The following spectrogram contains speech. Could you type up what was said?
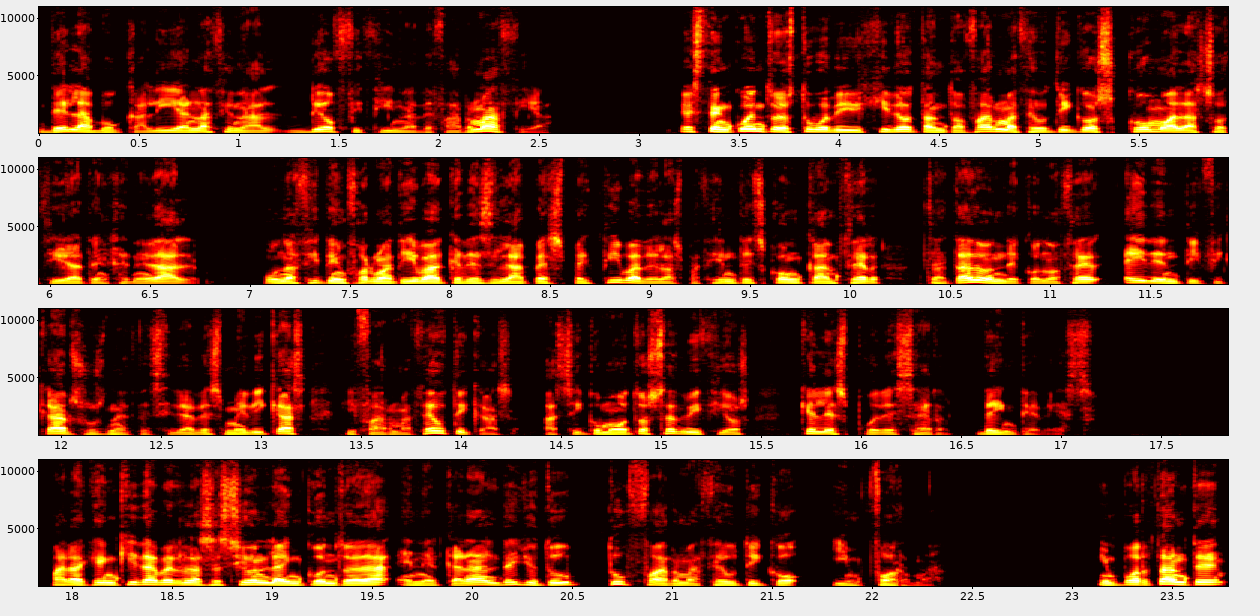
de la Vocalía Nacional de Oficina de Farmacia. Este encuentro estuvo dirigido tanto a farmacéuticos como a la sociedad en general. Una cita informativa que desde la perspectiva de las pacientes con cáncer trataron de conocer e identificar sus necesidades médicas y farmacéuticas, así como otros servicios que les puede ser de interés. Para quien quiera ver la sesión la encontrará en el canal de YouTube Tu Farmacéutico Informa. Importante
